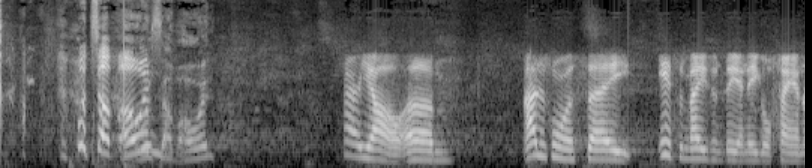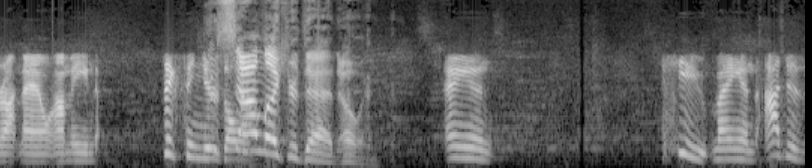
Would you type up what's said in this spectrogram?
What's up, Owen? What's up, Owen? How are y'all? Um, I just want to say it's amazing to be an Eagle fan right now. I mean, 16 You years old, You sound like your dad, Owen. and cute, man. I just,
